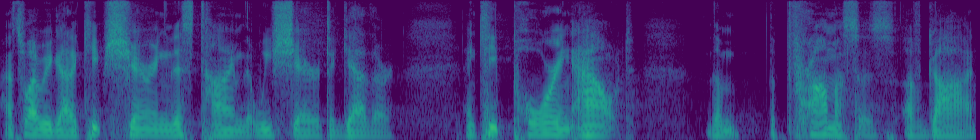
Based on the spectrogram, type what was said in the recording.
That's why we got to keep sharing this time that we share together and keep pouring out the the promises of God.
